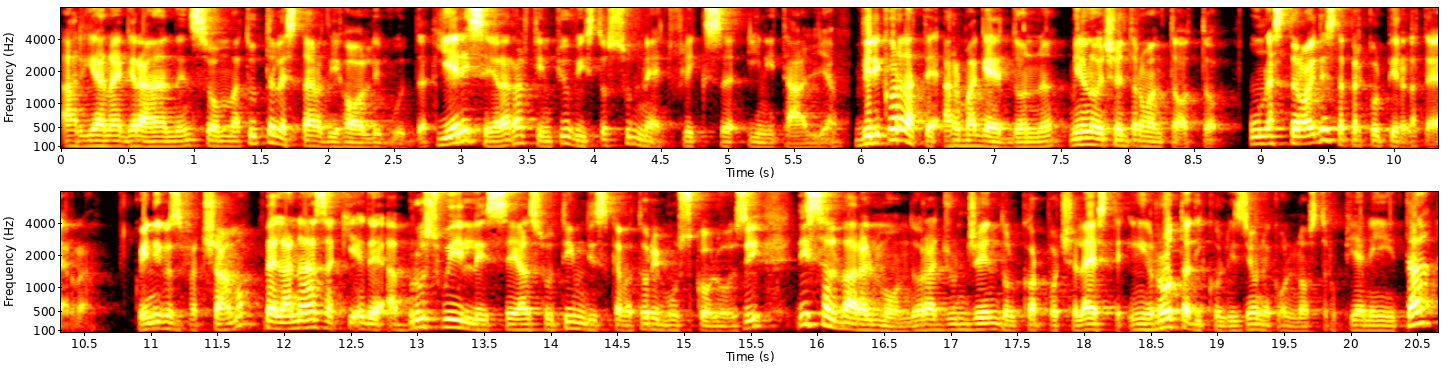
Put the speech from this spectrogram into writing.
Ariana Grande, insomma, tutte le star di Hollywood. Ieri sera era il film più visto su Netflix in Italia. Vi ricordate Armageddon 1998? Un asteroide sta per colpire la Terra. Quindi cosa facciamo? Beh, la NASA chiede a Bruce Willis e al suo team di scavatori muscolosi di salvare il mondo raggiungendo il corpo celeste in rotta di collisione col nostro pianeta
